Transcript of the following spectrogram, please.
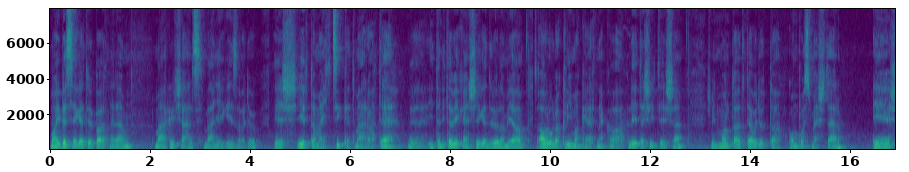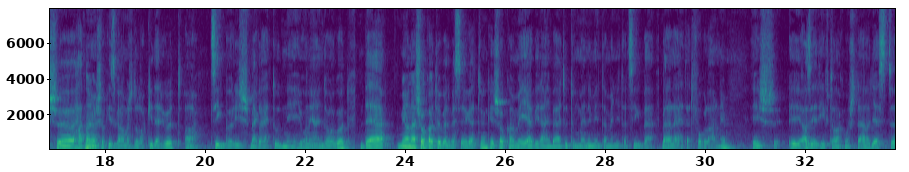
Mai beszélgető partnerem Mark Richards, Bányai Géza vagyok, és írtam egy cikket már a te itteni tevékenységedről, ami az Aurora Klimakertnek a létesítése, és mint mondtad, te vagy ott a komposztmester, és hát nagyon sok izgalmas dolog kiderült, a cikkből is meg lehet tudni jó néhány dolgot, de mi annál sokkal többet beszélgettünk, és sokkal mélyebb irányba el tudtunk menni, mint amennyit a cikkbe bele lehetett foglalni és azért hívtalak most el, hogy ezt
